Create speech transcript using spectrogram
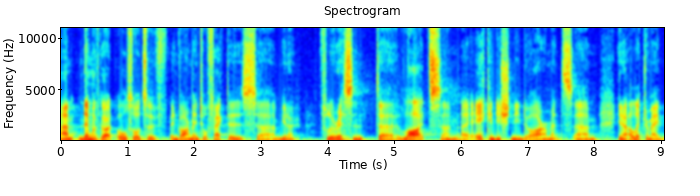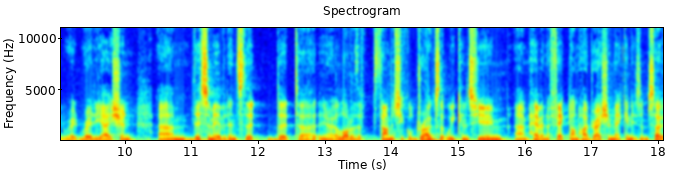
Um, then we've got all sorts of environmental factors, uh, you know, fluorescent uh, lights, um, mm. air conditioned environments, um, you know, electromagnetic radiation. Um, there's some evidence that that uh, you know a lot of the pharmaceutical drugs that we consume um, have an effect on hydration mechanisms. So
